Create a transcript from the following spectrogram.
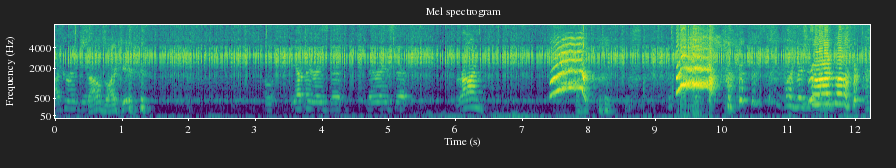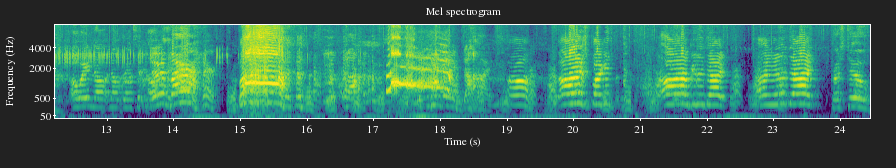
I could radiate. Sounds like it. Oh, yep, they raised it. They raised it. Run! Fuck, bitches. Run, mother- Oh, wait, no, no, wrong side. Dude, Oh, burn! Ah! ah You're gonna die. Oh, oh, this fucking. Oh, I'm gonna die. I'm gonna die. Press two.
